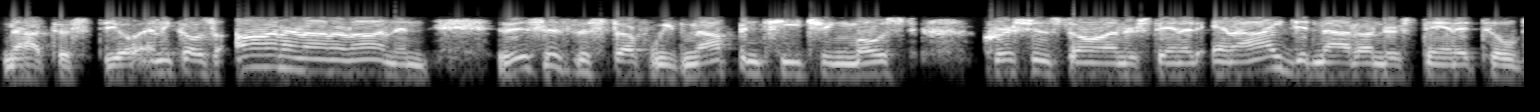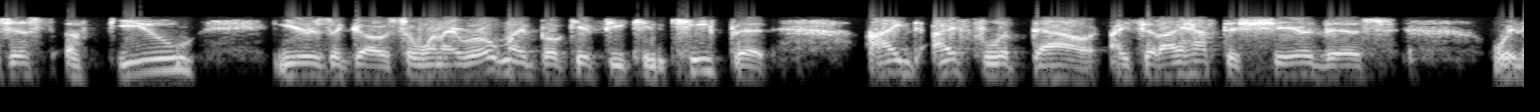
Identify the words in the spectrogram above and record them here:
not to steal. And it goes on and on and on. And this is the stuff we've not been teaching. Most Christians don't understand it. And I did not understand it till just a few years ago. So when I wrote my book, If You Can keep it, I, I flipped out. I said, I have to share this with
